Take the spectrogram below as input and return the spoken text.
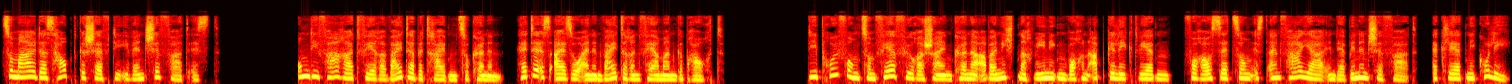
Zumal das Hauptgeschäft die Eventschifffahrt ist. Um die Fahrradfähre weiter betreiben zu können, hätte es also einen weiteren Fährmann gebraucht. Die Prüfung zum Fährführerschein könne aber nicht nach wenigen Wochen abgelegt werden, Voraussetzung ist ein Fahrjahr in der Binnenschifffahrt, erklärt Nicolet.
